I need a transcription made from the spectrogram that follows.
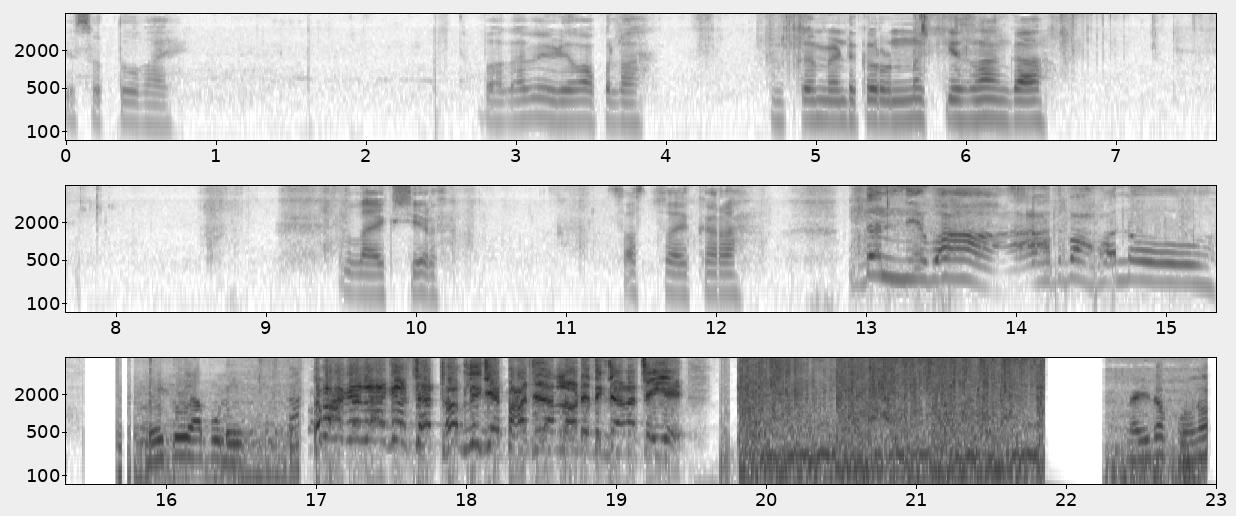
हे सत्तोब आहे. बघा व्हिडिओ आपला कमेंट करून नक्की सांगा. लाईक शेअर सबस्क्राईब करा. धन्यवाद भावानो. भेटू या पुढे ठोक लीजिए पांच हजार लौटे दिख जाना चाहिए. नाही तर फोन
